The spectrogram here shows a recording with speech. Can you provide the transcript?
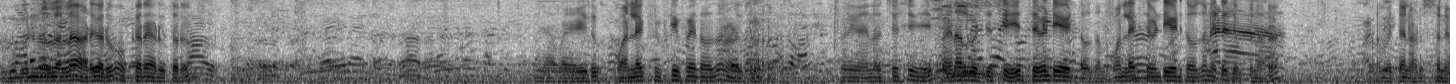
గుమ్మిగూడిన వాళ్ళల్లో అడగరు ఒక్కరే అడుగుతారు. ఐదు. One lakh fifty five thousand అడుగుతున్నారు మరి ఆయన వచ్చేసి ఫైనల్గా వచ్చేసి seventy eight thousand one lakh seventy eight thousand అయితే చెప్తున్నారు. మనమైతే అయితే నడుస్తూనే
